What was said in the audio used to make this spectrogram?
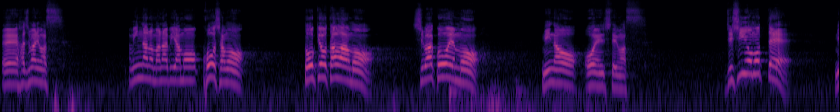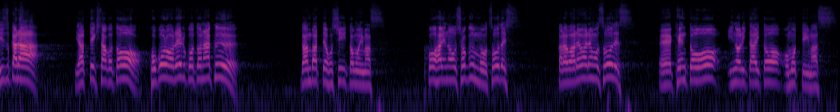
えー、始まります。みんなの学び屋も校舎も東京タワーも芝公園もみんなを応援しています。自信を持って自らやってきたことを心折れることなく頑張ってほしいと思います。後輩の諸君もそうです。から我々もそうです、えー、検討を祈りたいと思っています。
